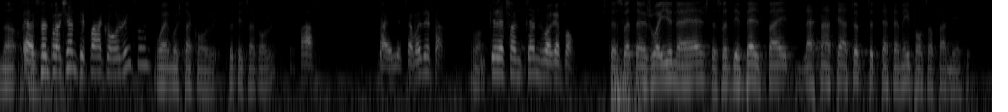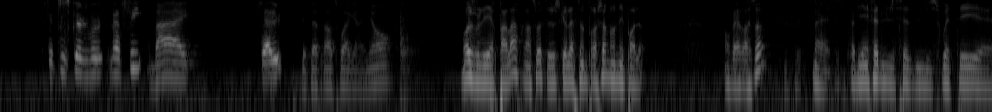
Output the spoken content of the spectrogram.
Non. La semaine ça. prochaine, t'es pas en congé, toi? Ouais, moi, je suis en congé. Toi, t'es-tu en congé? Ah. Ben, là, ça va dépendre. Bon. Si le téléphone sonne, je vais répondre. Je te souhaite un joyeux Noël. Je te souhaite des belles fêtes, de la santé à toi et toute ta famille. Puis on se reparle bientôt. C'est tout ce que je veux. Merci. Bye. Salut. C'était François Gagnon. Moi, je voulais y reparler à François, c'est juste que la semaine prochaine, on n'est pas là. On verra ça. Ok. Ben, tu as bien fait de lui, de lui souhaiter. euh,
